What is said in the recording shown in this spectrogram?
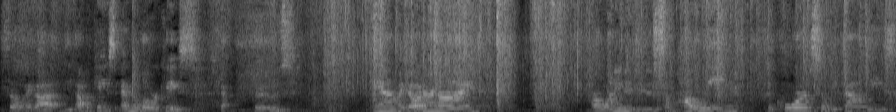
So I got the uppercase and the lowercase. Got those. And my daughter and I are wanting to do some Halloween decor, so we found these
